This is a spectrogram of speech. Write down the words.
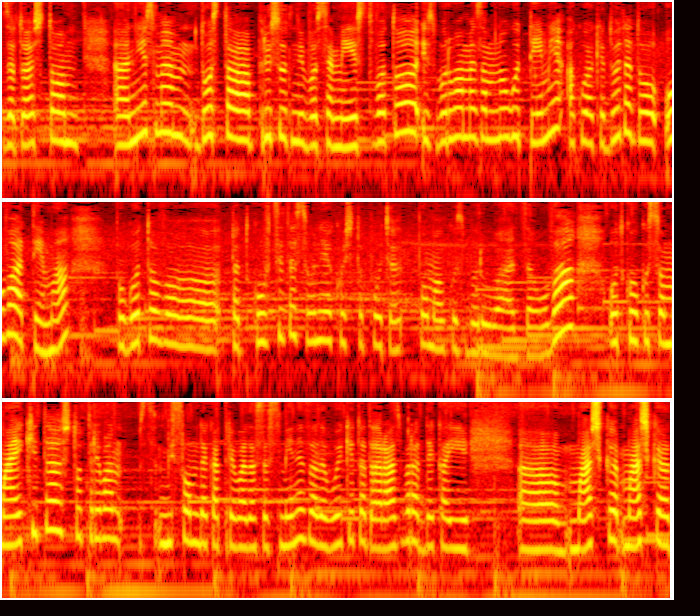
затоа што а, ние сме доста присутни во семејството и зборуваме за многу теми, а кога ќе дојде до оваа тема, поготово татковците се оние кои што поче, помалку зборуваат за ова, отколку со мајките, што треба, мислам дека треба да се смени за девојките да разберат дека и а, машка, машка,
